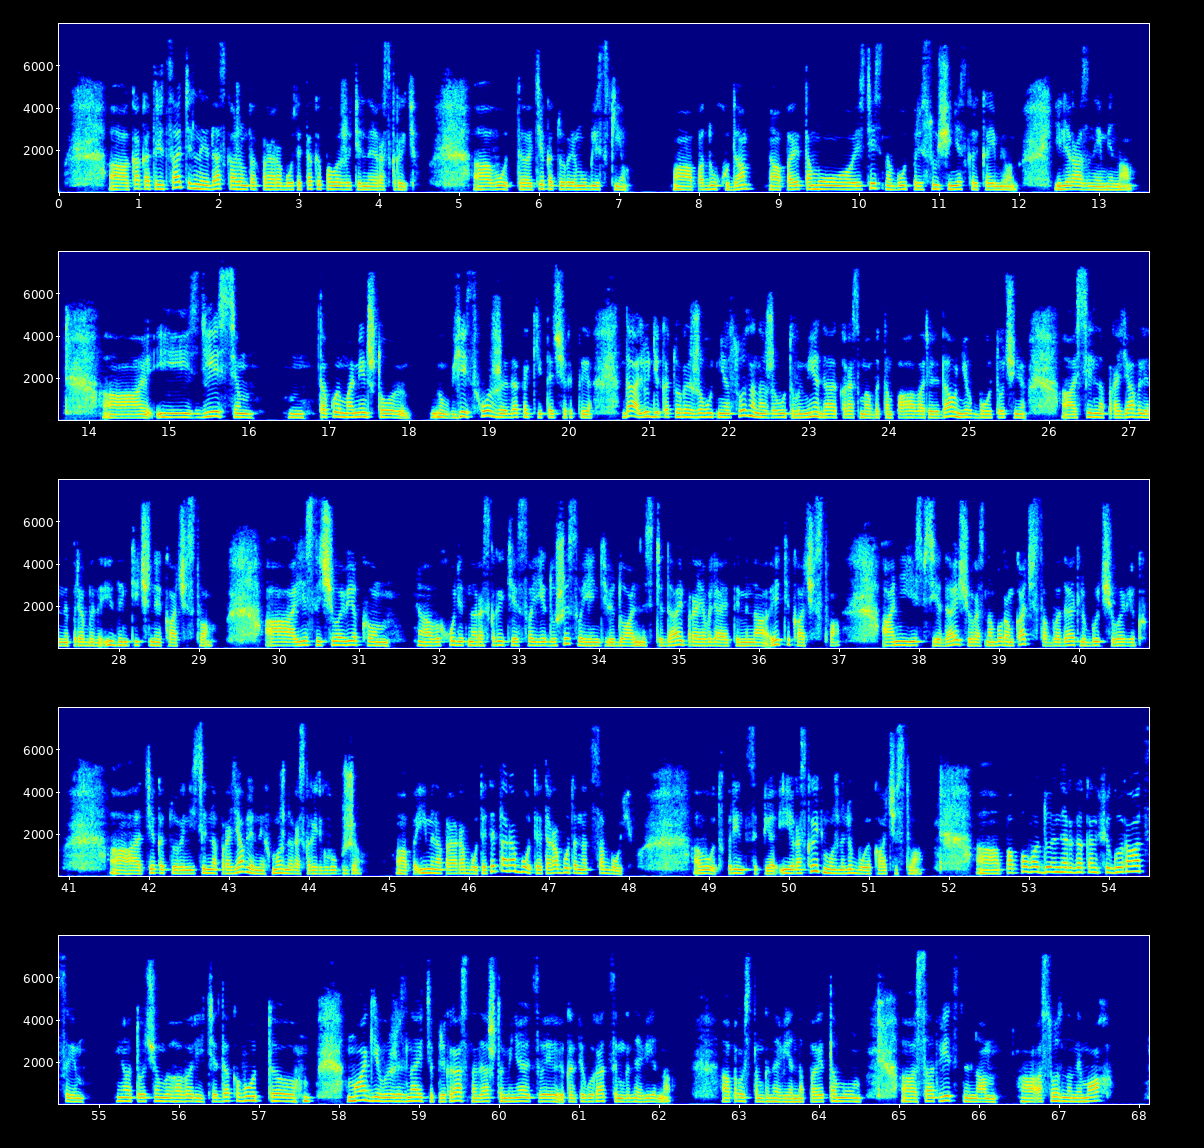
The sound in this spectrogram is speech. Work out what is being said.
А, как отрицательные, да, скажем так, проработать, так и положительные раскрыть. А, вот, э, те, которые ему близки. А, по духу, да, поэтому, естественно, будут присущи несколько имен или разные имена. И здесь такой момент, что ну, есть схожие, да, какие-то черты. Да, люди, которые живут неосознанно, живут в уме, да, как раз мы об этом поговорили, да, у них будут очень а, сильно проявлены прямо идентичные качества. А если человек а, выходит на раскрытие своей души, своей индивидуальности, да, и проявляет именно эти качества. А они есть все, да, еще раз, набором качеств обладает любой человек. А те, которые не сильно проявлены, их можно раскрыть глубже именно проработать. Это работа, это работа над собой. Вот, в принципе. И раскрыть можно любое качество. А, по поводу энергоконфигурации, то, о чем вы говорите. Так вот, э, маги, вы же знаете прекрасно, да, что меняют свои конфигурации мгновенно, а, просто мгновенно. Поэтому, а, соответственно, а, осознанный маг,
